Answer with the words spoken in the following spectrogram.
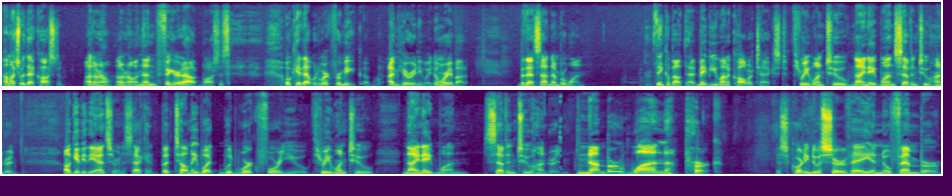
How much would that cost them? I don't know. I don't know. And then figure it out, bosses. Okay, that would work for me. I'm here anyway. Don't worry about it. But that's not number one. Think about that. Maybe you want to call or text 312 981 7200. I'll give you the answer in a second, but tell me what would work for you. 312 981 7200. Number one perk. This, according to a survey in November,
